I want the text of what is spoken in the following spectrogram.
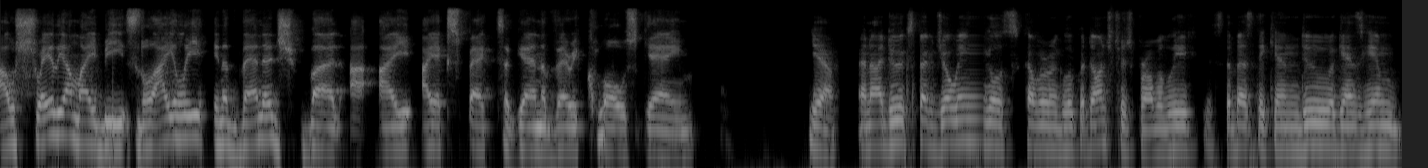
Australia might be slightly in advantage, but I I expect again a very close game. Yeah, and I do expect Joe Ingles covering Luka Doncic. Probably it's the best they can do against him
